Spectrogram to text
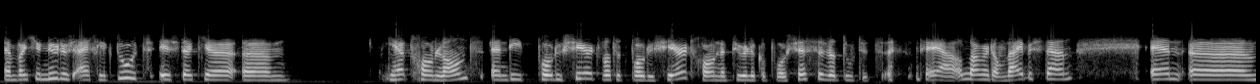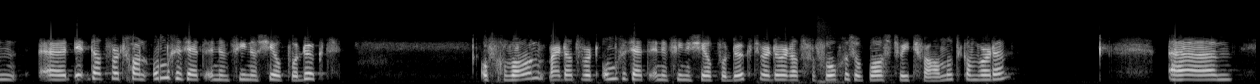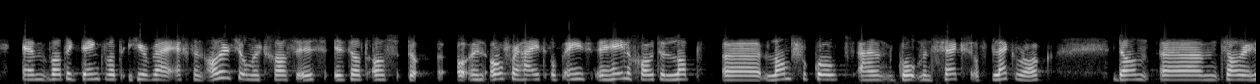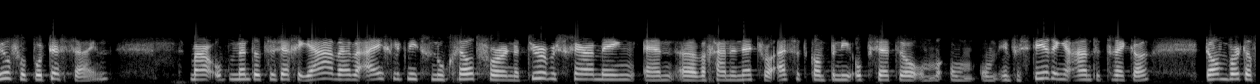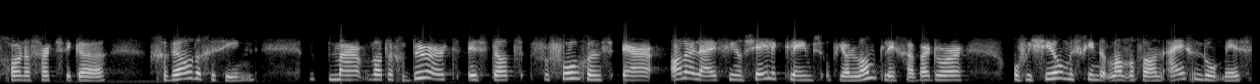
En wat je nu dus eigenlijk doet, is dat je. Um, je hebt gewoon land en die produceert wat het produceert. Gewoon natuurlijke processen. Dat doet het nou ja, langer dan wij bestaan. En uh, uh, dat wordt gewoon omgezet in een financieel product. Of gewoon, maar dat wordt omgezet in een financieel product, waardoor dat vervolgens op Wall Street verhandeld kan worden. Um, en wat ik denk wat hierbij echt een addertje onder het gras is, is dat als de, een overheid opeens een hele grote lab uh, land verkoopt aan Goldman Sachs of BlackRock, dan um, zal er heel veel protest zijn. Maar op het moment dat ze zeggen, ja, we hebben eigenlijk niet genoeg geld voor natuurbescherming en uh, we gaan een natural asset company opzetten om, om, om investeringen aan te trekken, dan wordt dat gewoon als hartstikke geweldig gezien. Maar wat er gebeurt is dat vervolgens er allerlei financiële claims op jouw land liggen, waardoor officieel misschien dat land nog wel een eigendom is,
